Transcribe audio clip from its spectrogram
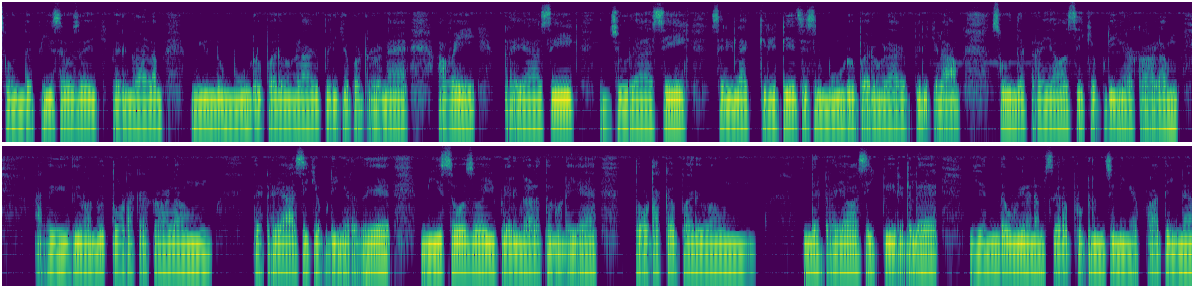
ஸோ இந்த பீசோசோயிக் பெருங்காலம் மீண்டும் மூன்று பருவங்களாக பிரிக்கப்பட்டுள்ளன. அவை ட்ரையாசிக் ஜுராசிக் சரிங்களா? கிரிட்டேசியஸ்னு மூன்று பருவங்களாக பிரிக்கலாம். ஸோ இந்த ட்ரையாசிக் அப்படிங்கிற காலம் அது இது வந்து தொடக்க காலம். இந்த ட்ரையாசிக் அப்படிங்கிறது மீசோசோய் பெருங்காலத்தினுடைய தொடக்க பருவம். இந்த ட்ரையாசிக் பீரியடில் எந்த உயிரினம் சிறப்புற்றுருந்துச்சு நீங்கள் பார்த்தீங்கன்னா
